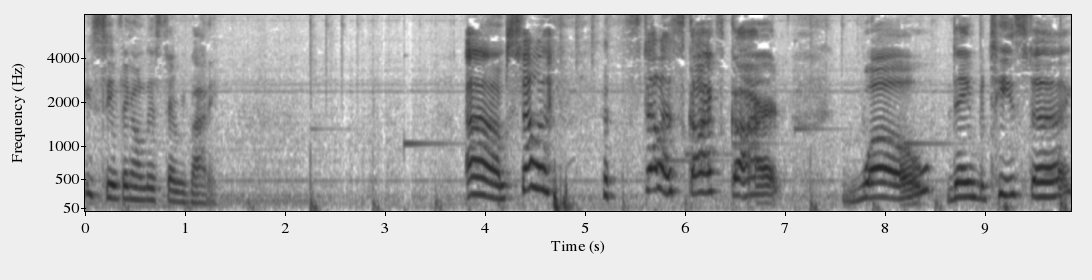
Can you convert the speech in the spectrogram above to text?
let's see if they're gonna list everybody. Um, Stella, Stella Skarsgård. Whoa, Dave Batista.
